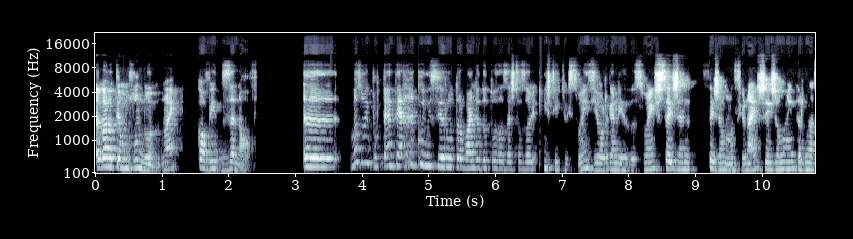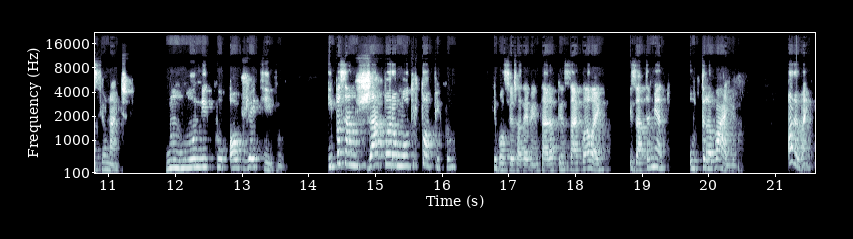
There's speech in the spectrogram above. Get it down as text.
Agora temos um nome, não é? Covid-19. Uh, mas o importante é reconhecer o trabalho de todas estas instituições e organizações, sejam, sejam nacionais, sejam internacionais num único objetivo. E passamos já para um outro tópico, que vocês já devem estar a pensar qual é. Exatamente, o trabalho. Ora bem,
